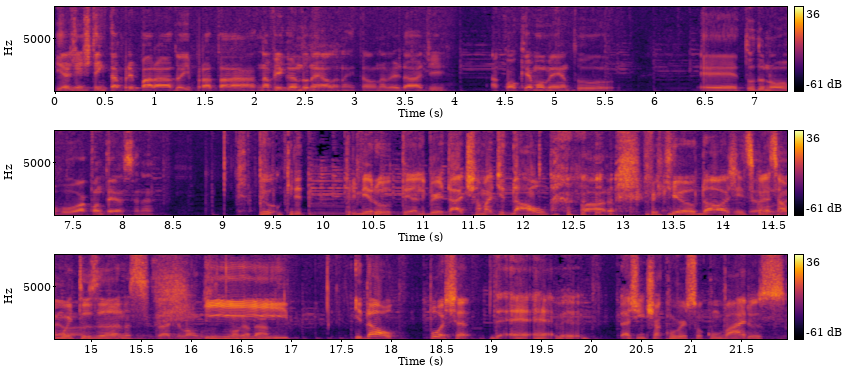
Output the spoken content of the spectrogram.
e a gente tem que estar preparado aí para estar navegando nela, né? Então, na verdade, a qualquer momento, é, tudo novo acontece, né? Eu queria primeiro ter a liberdade de chamar de Dal. Claro. Porque o Dal a gente se conhece há é, muitos anos. de longo- E, e Dal, poxa, é- é- a gente já conversou com vários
